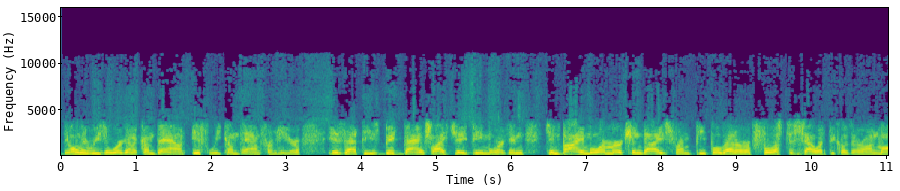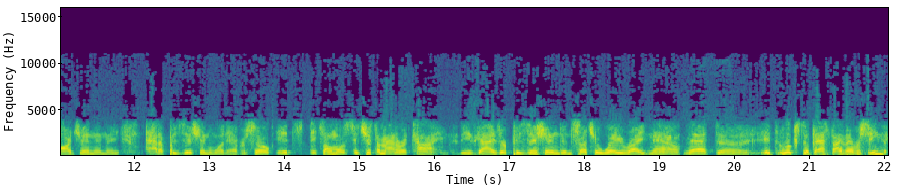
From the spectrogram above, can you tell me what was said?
the only reason we're going to come down, if we come down from here, is that these big banks like JP Morgan can buy more merchandise from people that are forced to sell it because they're on margin and they add a position, whatever. So it's, it's almost, it's just a matter of time. These guys are positioned in such a way right now that, uh, it looks the best I've ever seen it.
